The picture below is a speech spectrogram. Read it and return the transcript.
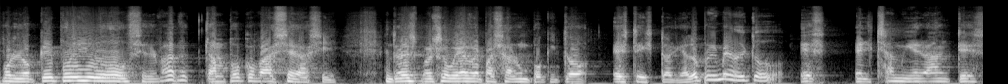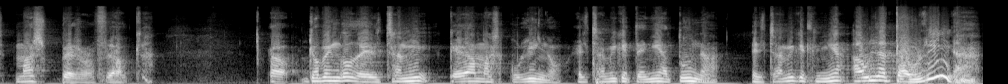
por lo que he podido observar tampoco va a ser así. Entonces por eso voy a repasar un poquito esta historia. Lo primero de todo es el chami era antes más perro flauta. Yo vengo del chami que era masculino, el chami que tenía tuna, el chami que tenía aula taurina.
